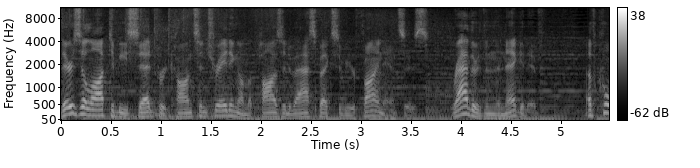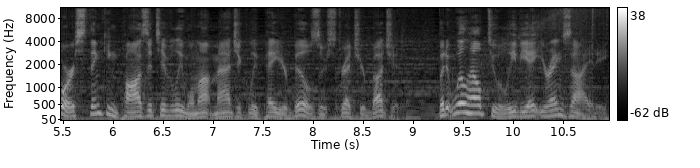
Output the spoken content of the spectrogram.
There's a lot to be said for concentrating on the positive aspects of your finances, rather than the negative. Of course, thinking positively will not magically pay your bills or stretch your budget, but it will help to alleviate your anxiety.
